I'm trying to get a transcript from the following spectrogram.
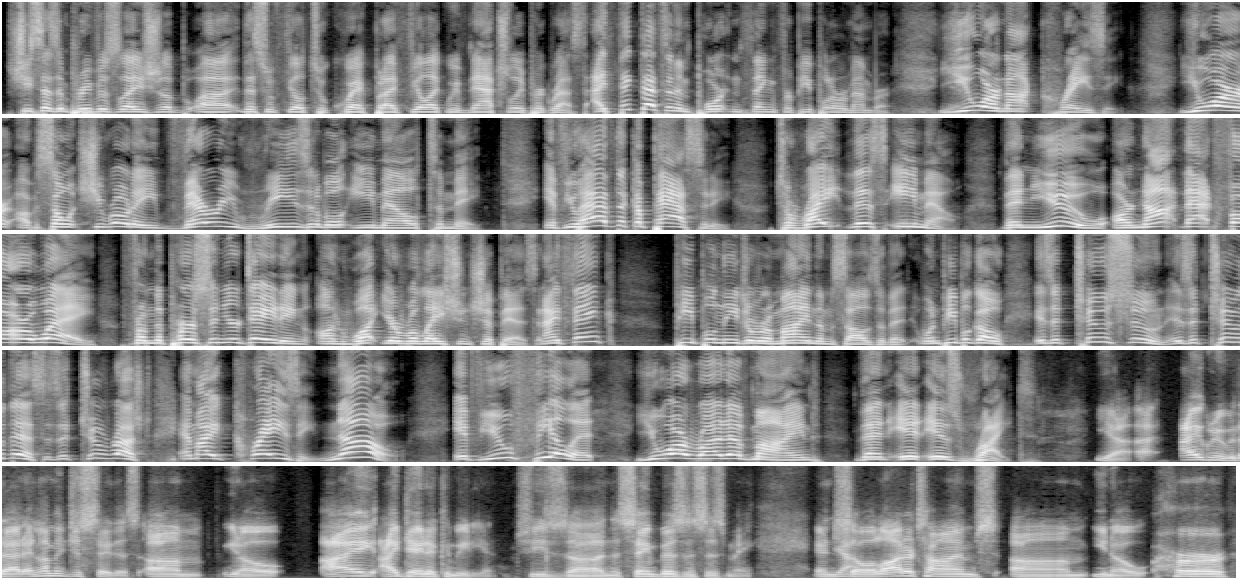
She says in previous relationship, uh, this would feel too quick, but I feel like we've naturally progressed. I think that's an important thing for people to remember. You are not crazy. You are uh, someone. She wrote a very reasonable email to me. If you have the capacity to write this email, then you are not that far away from the person you're dating on what your relationship is. And I think people need to remind themselves of it. When people go, is it too soon? Is it too this? Is it too rushed? Am I crazy? No. If you feel it, you are right of mind, then it is right. Yeah, I, I agree with that. And let me just say this. Um, you know, I I date a comedian. She's uh, in the same business as me, and Yeah. so a lot of times, um, you know, her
